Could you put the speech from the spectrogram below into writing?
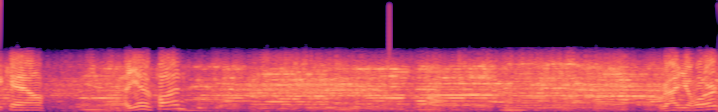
Hi, Cal. Are you having fun? Riding your horse?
